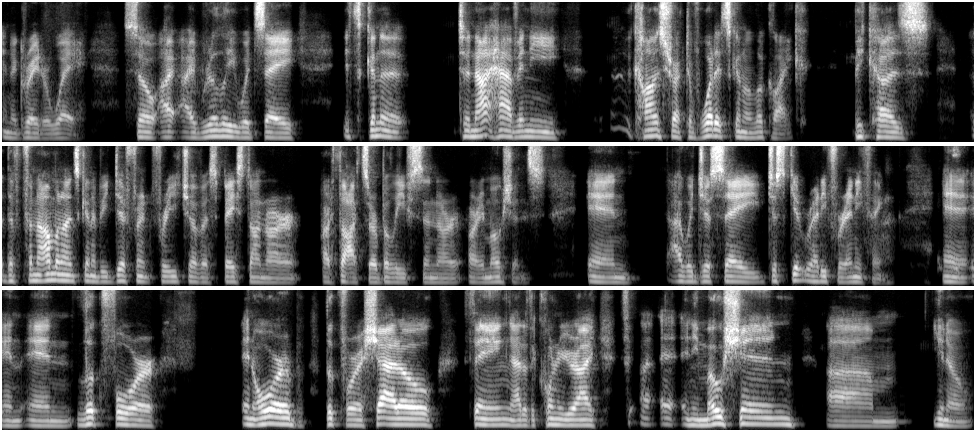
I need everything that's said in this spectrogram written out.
in a greater way. So I, I really would say it's gonna to not have any construct of what it's to look like because the phenomenon is going to be different for each of us based on our our thoughts our beliefs and our, our emotions and i would just say just get ready for anything and and and look for an orb look for a shadow thing out of the corner of your eye an emotion um you know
